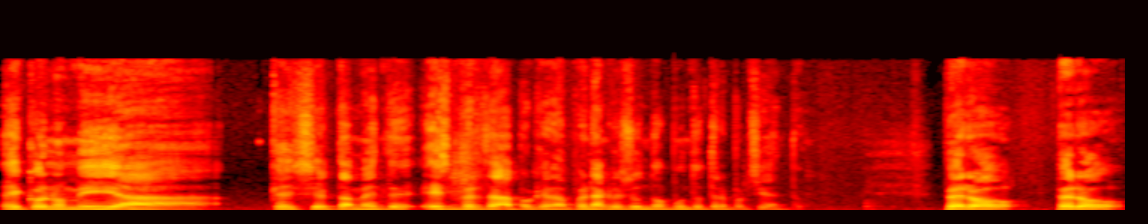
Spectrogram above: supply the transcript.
economía, que ciertamente es verdad, porque la pena creció un 2.3%, pero, pero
